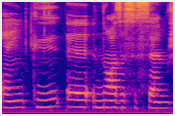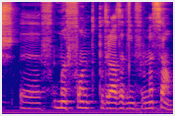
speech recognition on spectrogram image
em que uh, nós acessamos uh, uma fonte poderosa de informação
